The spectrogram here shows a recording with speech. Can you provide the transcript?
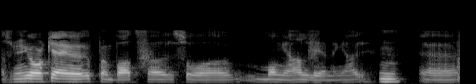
Alltså New York är ju uppenbart för så många anledningar. Mm. Eh,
